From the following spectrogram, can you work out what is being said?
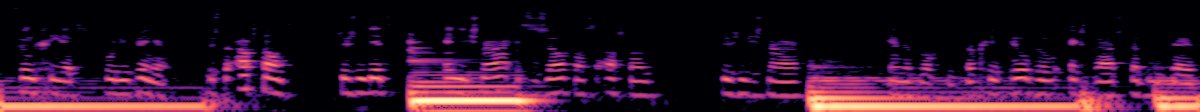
fungeert voor die vinger. Dus de afstand tussen dit en die snaar is dezelfde als de afstand tussen die snaar in het blokje. Dat geeft heel veel extra stabiliteit.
